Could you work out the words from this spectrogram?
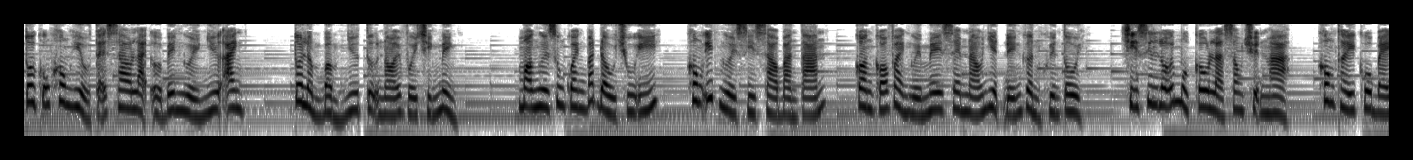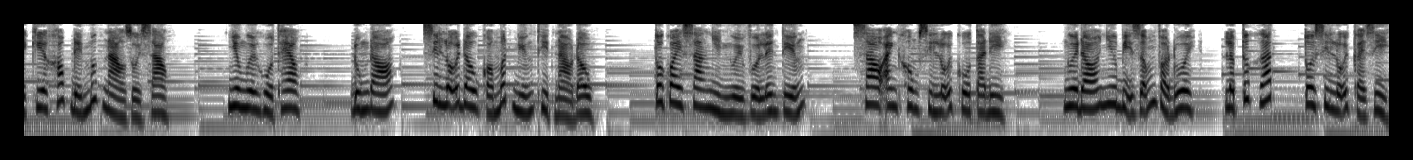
tôi cũng không hiểu tại sao lại ở bên người như anh. Tôi lẩm bẩm như tự nói với chính mình. Mọi người xung quanh bắt đầu chú ý, không ít người xì xào bàn tán, còn có vài người mê xem náo nhiệt đến gần khuyên tôi. Chị xin lỗi một câu là xong chuyện mà, không thấy cô bé kia khóc đến mức nào rồi sao? Nhiều người hùa theo. Đúng đó, xin lỗi đâu có mất miếng thịt nào đâu. Tôi quay sang nhìn người vừa lên tiếng. Sao anh không xin lỗi cô ta đi? Người đó như bị dẫm vào đuôi, lập tức gắt, tôi xin lỗi cái gì?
